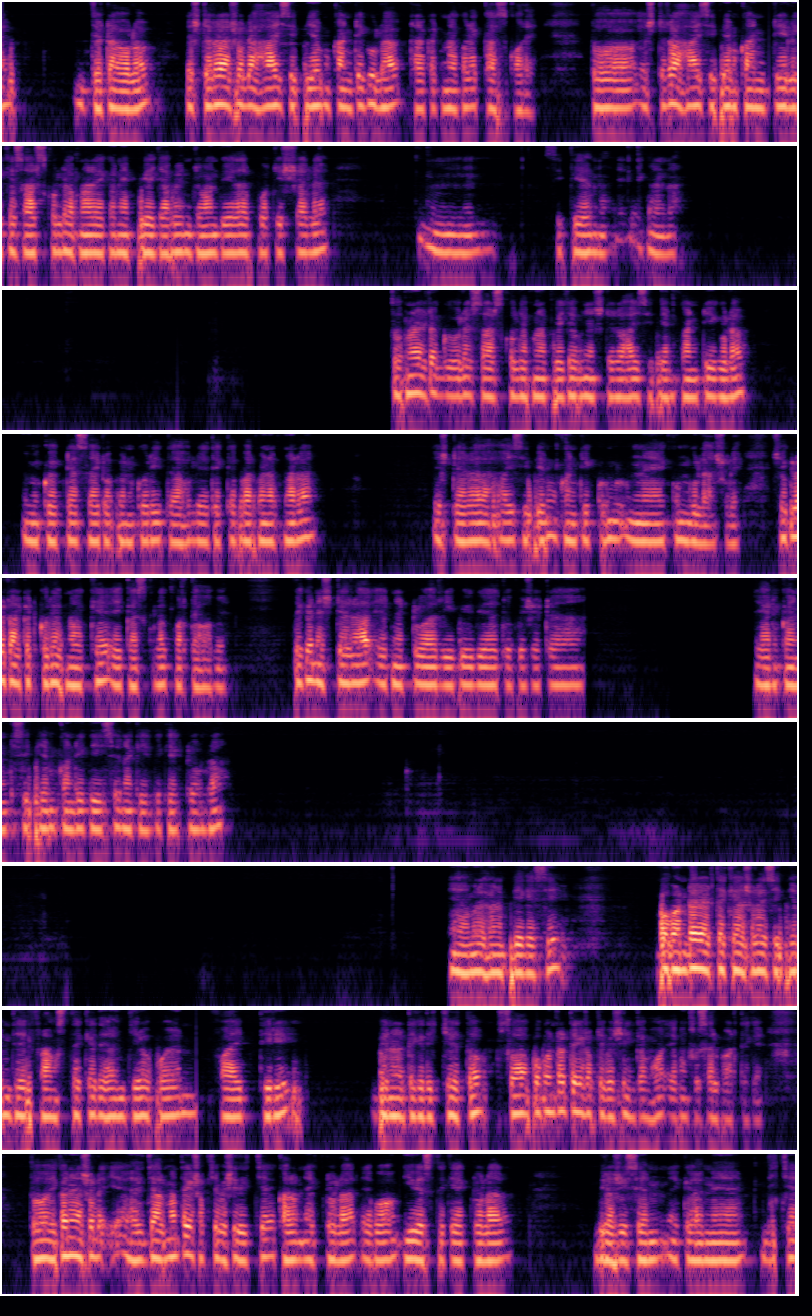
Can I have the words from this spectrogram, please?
যেটা হলো এক্সট্রা আসলে হাই সিপিএম কান্ট্রিগুলা টার্গেট না করে কাজ করে। তো এক্সট্রা হাই সিপিএম কান্ট্রি লিখে সার্চ করলে আপনারা এখানে পেয়ে যাবেন, যেমন দুই হাজার পঁচিশ সালে সিপিএম এখানে না। তো আপনারা এটা গুগলে সার্চ করলে আপনারা পেয়ে যাবেন এক্সট্রা হাই সিপিএম কান্ট্রিগুলা আমি কয়েকটা সাইট ওপেন করি, তাহলে দেখতে পারবেন আপনারা এক্সট্রা হাই সিপিএম কান্ট্রি কোনগুলো আসলে। সেগুলো টার্গেট করে আপনাকে এই কাজগুলো করতে হবে। দেখেন এক্সট্রা এর নেটওয়ার্ক রিভিউ দেওয়া তো সেটা এখানে কান্ট্রি সিপিএম কান্ট্রি দিয়েছে নাকি দেখে একটু আমরা? হ্যাঁ আমরা এখানে পেয়ে গেছি। প্রবান্ডার এর থেকে আসলে সিপিএম দিয়ে ফ্রান্স থেকে দেখেন zero point five three banner থেকে দিচ্ছে তো। সো প্রবান্ডার থেকে সবচেয়ে বেশি ইনকাম হয় এবং সোশ্যাল বার থেকে। তো, এখানে আসলে জার্মান থেকে সবচেয়ে বেশি দিচ্ছে, কারণ এক ডলার এবং ইউএস থেকে এক ডলার বিরাশি সেন্ট এখানে দিচ্ছে।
